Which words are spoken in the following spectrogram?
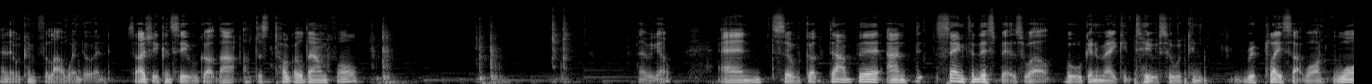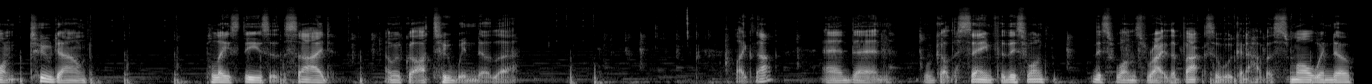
And then we can fill our window in. So as you can see, we've got that. I'll just toggle downfall. There we go. And so we've got that bit and same for this bit as well, but we're going to make it two so we can replace that one. One, two down, place these at the side, and we've got our two window there. Like that. And then we've got the same for this one. This one's right at the back, so we're going to have a small window.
